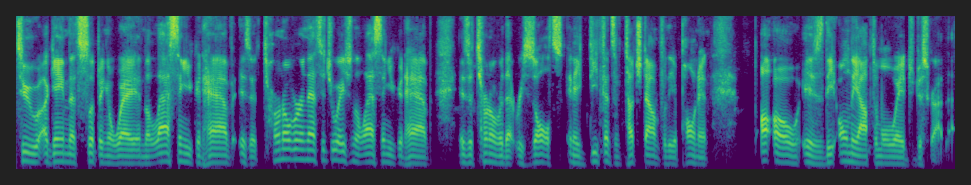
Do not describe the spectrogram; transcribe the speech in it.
to a game that's slipping away. And the last thing you can have is a turnover in that situation. The last thing you can have is a turnover that results in a defensive touchdown for the opponent uh oh is the only optimal way to describe that.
